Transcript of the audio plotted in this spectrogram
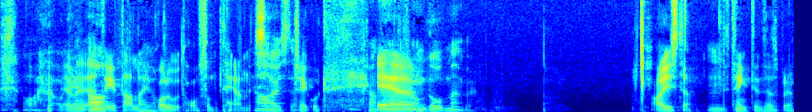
Ja, jag, men, Ja. jag tänker att alla i Hollywood har en fontän i Ja, sin just det. trädgård. Från Goldmember. Ja, just det. Mm. Jag tänkte inte ens på det.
